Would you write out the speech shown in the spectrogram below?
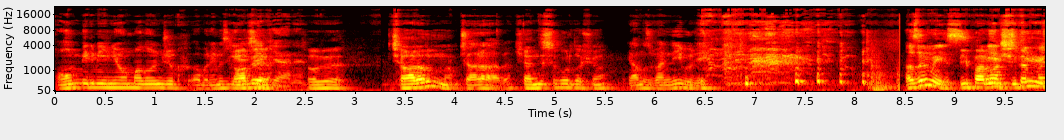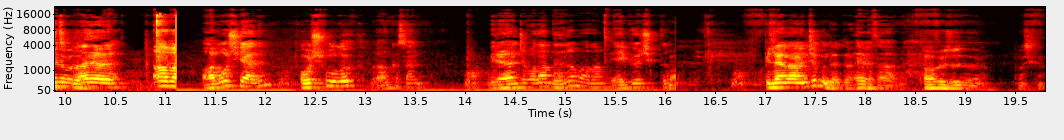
11 milyon baloncuk abonemiz Tabii. gelecek yani. Tabii. Çağıralım mı? Çağır abi. Kendisi burada şu an. Yalnız ben neyi böyleyim? Hazır mıyız? Bir parmak üç. bırak. Hadi hadi. Ama. Abi hoş geldin. Hoş bulduk. Kanka sen bir ay önce falan dedin ama adam APO çıktı. Bilen önce mi dedi? Evet abi. Tamam özür dilerim. Başkan.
